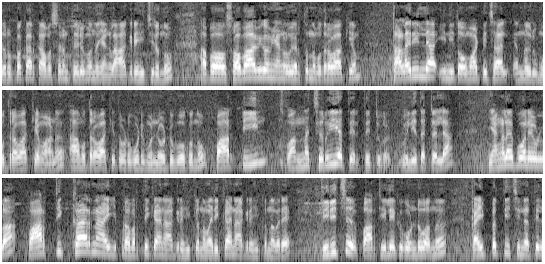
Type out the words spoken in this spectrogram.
ചെറുപ്പക്കാർക്ക് അവസരം തരുമെന്ന് ഞങ്ങൾ ആഗ്രഹിച്ചിരുന്നു. അപ്പോൾ സ്വാഭാവികം ഞങ്ങൾ ഉയർത്തുന്ന മുദ്രാവാക്യം തളരില്ല ഇനി തോമാട്ടിച്ചാൽ എന്നൊരു മുദ്രാവാക്യമാണ്. ആ മുദ്രാവാക്യത്തോടു കൂടി മുന്നോട്ട് പോകുന്നു. പാർട്ടിയിൽ വന്ന ചെറിയ തെറ്റുകൾ. വലിയ തെറ്റല്ല. ഞങ്ങളെ പോലെയുള്ള പാർട്ടിക്കാരനായി പ്രവർത്തിക്കാൻ ആഗ്രഹിക്കുന്ന മരിക്കാൻ ആഗ്രഹിക്കുന്നവരെ തിരിച്ച് പാർട്ടിയിലേക്ക് കൊണ്ടുവന്ന് കൈപ്പത്തി ചിഹ്നത്തിൽ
